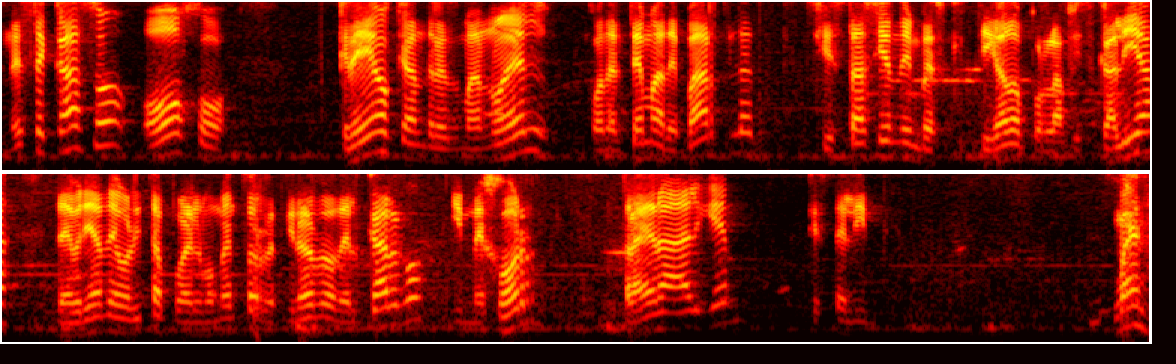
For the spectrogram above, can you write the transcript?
En este caso, ojo, creo que Andrés Manuel, con el tema de Bartlett, si está siendo investigado por la fiscalía, debería de ahorita por el momento retirarlo del cargo y mejor traer a alguien que esté limpio. Bueno,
